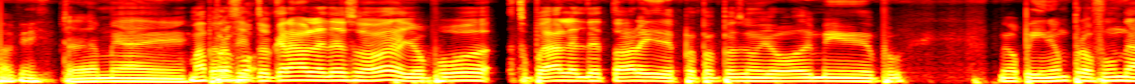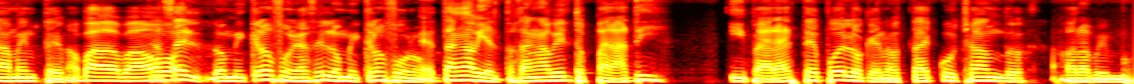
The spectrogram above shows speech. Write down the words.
Ok. Ustedes me- Más Pero si tú quieres hablar de eso ahora, yo puedo, tú puedes hablar de esto ahora y después el próximo yo doy mi, mi opinión profundamente. No, pa- vamos, hacer los micrófonos, hacer los micrófonos. están abiertos. Están abiertos para ti y para este pueblo que nos está escuchando ahora mismo.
